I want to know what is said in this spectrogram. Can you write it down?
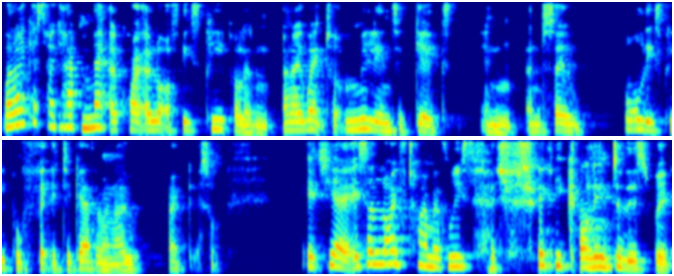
Well, I guess I have met quite a lot of these people, and, and I went to millions of gigs and and so all these people fitted together and I, I so it's yeah it's a lifetime of research has really gone into this book.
